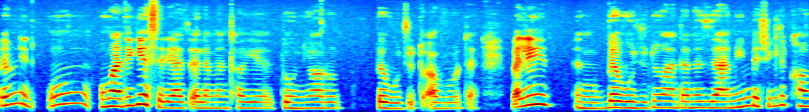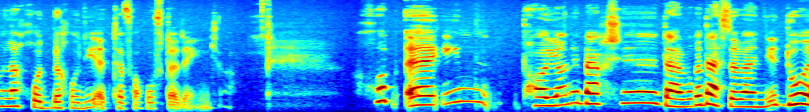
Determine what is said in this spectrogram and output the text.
ببینید اون اومده یه سری از المنت های دنیا رو به وجود آورده ولی به وجود اومدن زمین به شکل کاملا خود به خودی اتفاق افتاده اینجا. خب این پایان بخش در واقع دستبندی دوه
